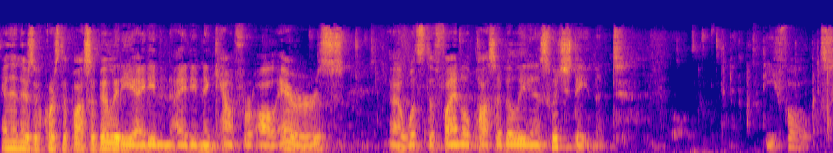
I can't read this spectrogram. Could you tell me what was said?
And then there's of course the possibility I didn't I didn't account for all errors. Uh, what's the final possibility in a switch statement? Default.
